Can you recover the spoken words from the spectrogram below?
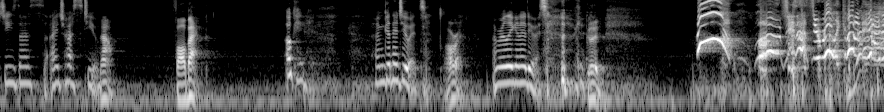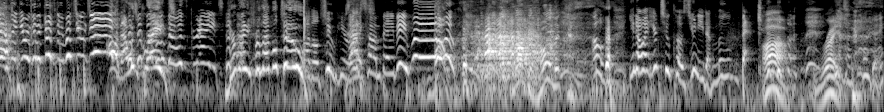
Jesus, I trust you. Now, fall back. Okay, I'm going to do it. All right. I'm really going to do it. okay. Good. Oh, Jesus, you really caught me! I didn't think you were gonna catch me, but you did! Oh, that was great! that was great! You're ready for level two. Level two, here Yes. I come, baby! Woo! Okay, hold it. oh, you know what? You're too close. You need to move back. Ah, right. okay.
